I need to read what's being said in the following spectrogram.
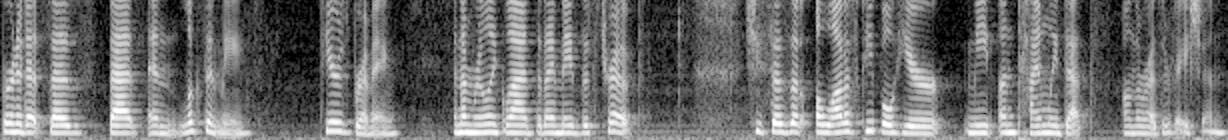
Bernadette says that and looks at me, tears brimming, and I'm really glad that I made this trip. She says that a lot of people here meet untimely deaths on the reservation.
